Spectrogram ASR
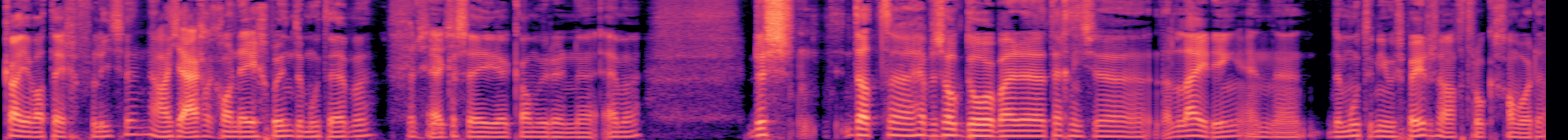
kan je wat tegen verliezen. Nou had je eigenlijk gewoon 9 punten moeten hebben. Precies. RKC, uh, Cambuur en uh, Emmen. Dus dat hebben ze ook door bij de technische leiding. En er moeten nieuwe spelers aangetrokken gaan worden.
